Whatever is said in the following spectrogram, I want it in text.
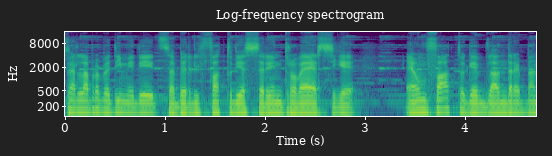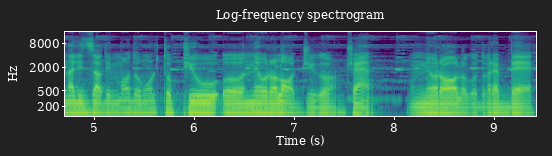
per la propria timidezza, per il fatto di essere introversi, che è un fatto che andrebbe analizzato in modo molto più eh, neurologico. Cioè, un neurologo dovrebbe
